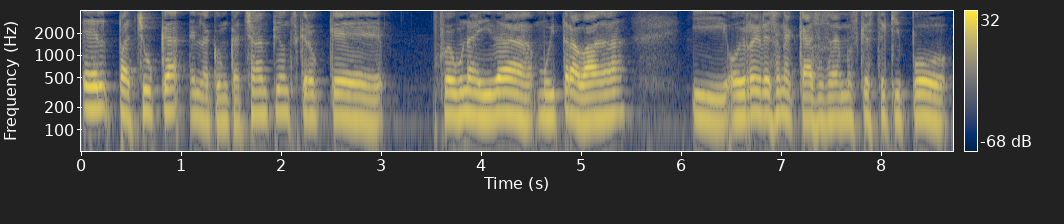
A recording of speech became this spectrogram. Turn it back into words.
el Pachuca en la Conca Champions. Creo que fue una ida muy trabada y hoy regresan a casa. Sabemos que este equipo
